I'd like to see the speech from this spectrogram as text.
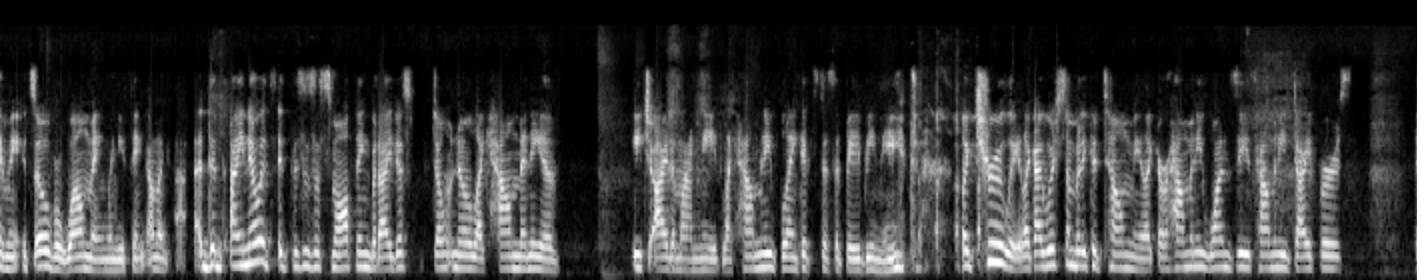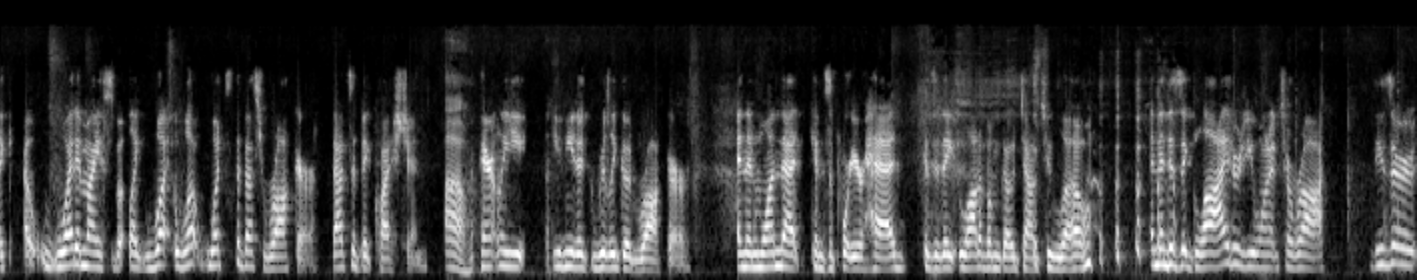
I mean it's overwhelming when you think I'm like I, I know it's it, this is a small thing but I just don't know like how many of each item I need. Like, how many blankets does a baby need? like, truly, like, I wish somebody could tell me, like, or how many onesies, how many diapers, like, uh, what am I, like, what, what, what's the best rocker? That's a big question. Oh, Apparently, you need a really good rocker. And then one that can support your head because a lot of them go down too low. and then does it glide or do you want it to rock? These are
